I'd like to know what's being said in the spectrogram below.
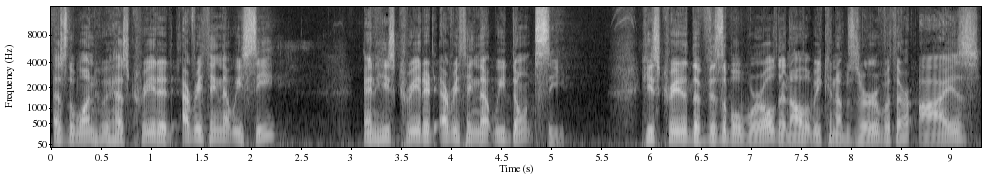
as the one who has created everything that we see, and he's created everything that we don't see. He's created the visible world and all that we can observe with our eyes,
